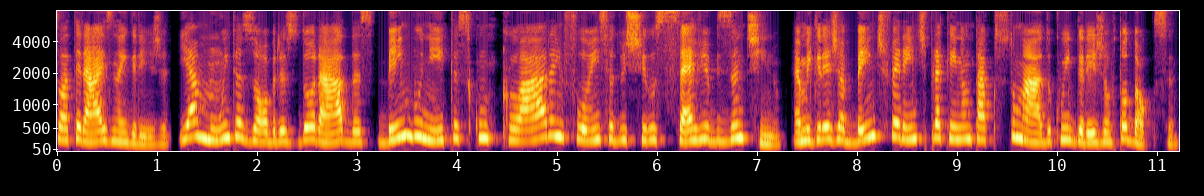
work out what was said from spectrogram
laterais na igreja. E há muitas obras douradas, bem bonitas, com clara influência do estilo sérvio-bizantino. É uma igreja bem diferente para quem não está acostumado com igreja ortodoxa.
